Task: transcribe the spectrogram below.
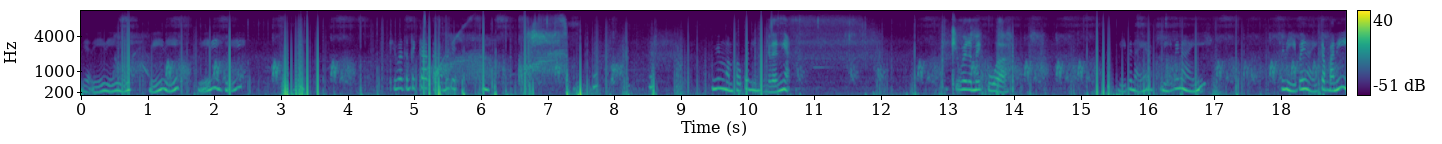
เนี่ยหนีหนีหนีหนีหนีหนีดิหนีคิดว่าจะไม่กล้าตามไม่เลยอืมนี่มันเขา กันแล้วเนี่ย คิดว่าจะไม่กลัว หนีไปไหนอะหนีไปไหนจะหนีไปไหนกลับมานี่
